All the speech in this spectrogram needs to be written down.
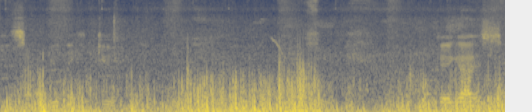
eat some really good. Okay, guys.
